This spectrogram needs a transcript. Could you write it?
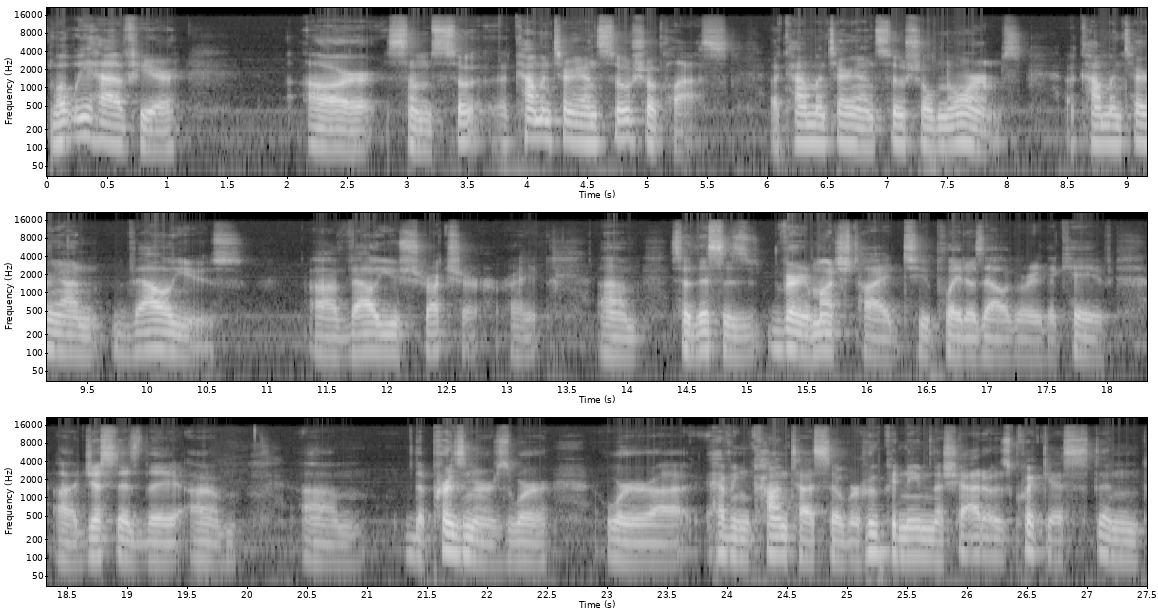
what we have here are some so, commentary on social class, a commentary on social norms, a commentary on values, uh, value structure, right? Um, so this is very much tied to Plato's allegory of the cave, uh, just as the um, um, the prisoners were were uh, having contests over who could name the shadows quickest and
